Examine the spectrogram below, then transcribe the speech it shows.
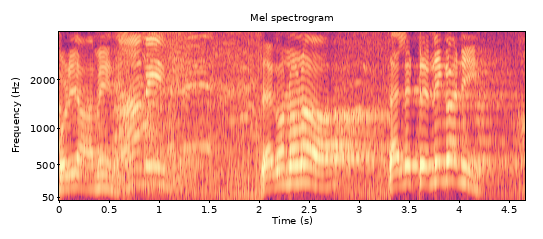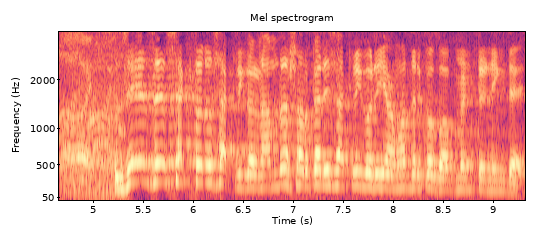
করি আমিন। এখন না তাহলে ট্রেনিং আনি। যে যে সেক্টরে চাকরি করেন আমরা সরকারি চাকরি করি আমাদেরকে গভর্নমেন্ট ট্রেনিং দেয়।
